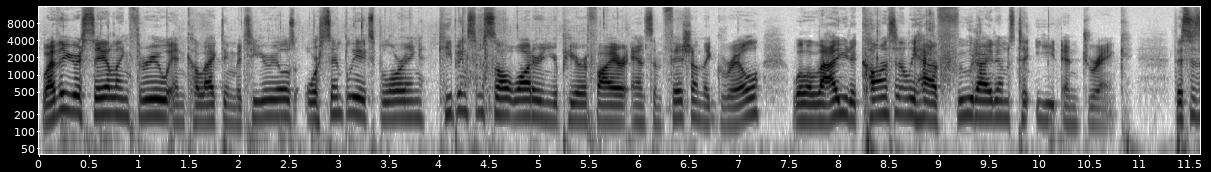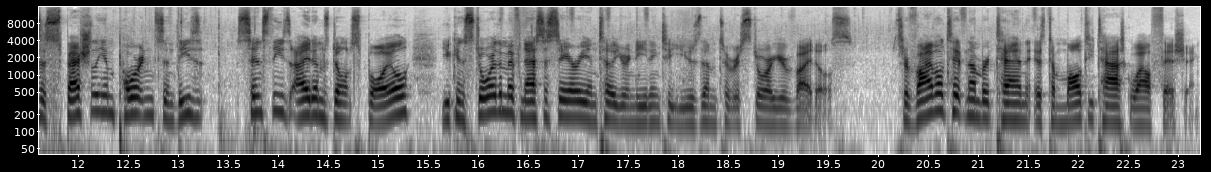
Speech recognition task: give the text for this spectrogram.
Whether you're sailing through and collecting materials or simply exploring, keeping some salt water in your purifier and some fish on the grill will allow you to constantly have food items to eat and drink. This is especially important since these since these items don't spoil, you can store them if necessary until you're needing to use them to restore your vitals. Survival tip number 10 is to multitask while fishing.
